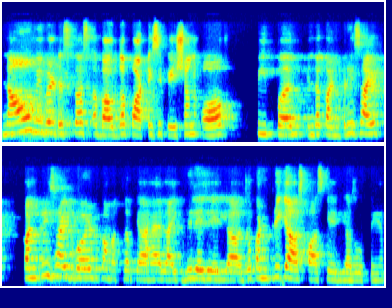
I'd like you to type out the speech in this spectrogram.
now we will discuss about the participation of people in the countryside countryside world का मतलब क्या है? लाइक विलेज एरिया जो कंट्री के आसपास के एरियाज़ होते हैं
